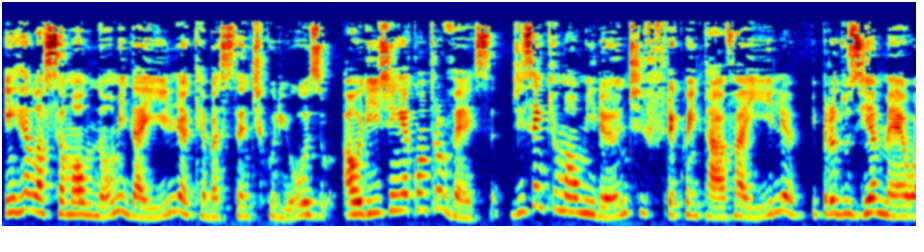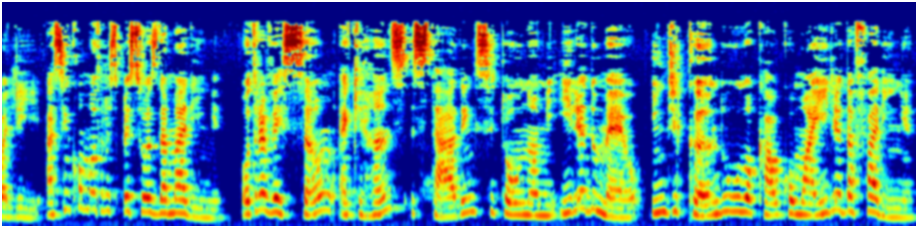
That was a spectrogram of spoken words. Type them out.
Em relação ao nome da ilha, que é bastante curioso, a origem é controversa. Dizem que uma almirante frequentava a ilha e produzia mel ali, assim como outras pessoas da marinha. Outra versão é que Hans Staden citou o nome Ilha do Mel, indicando o local como a Ilha da Farinha,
